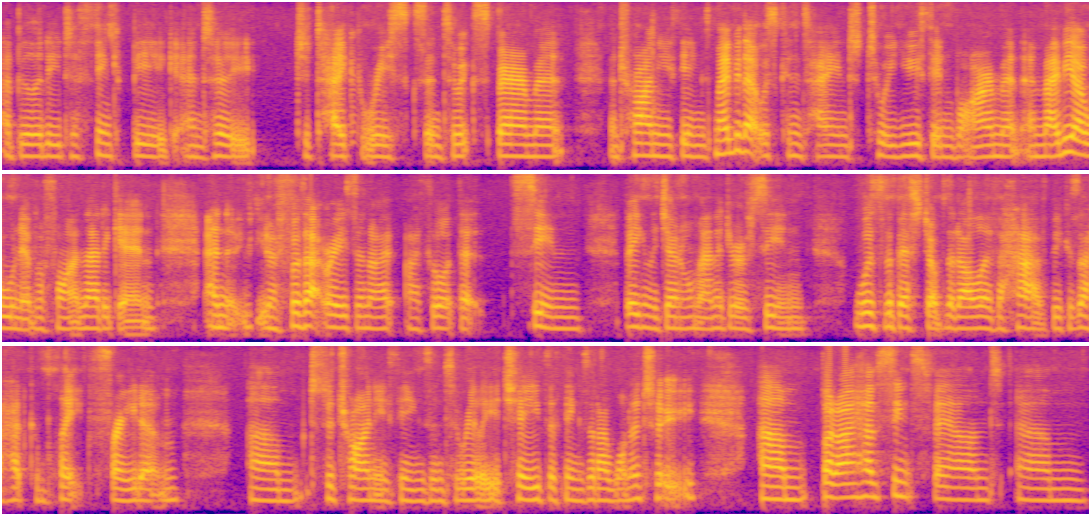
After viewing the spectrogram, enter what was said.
ability to think big and to to take risks and to experiment and try new things. Maybe that was contained to a youth environment, and maybe I will never find that again. And you know, for that reason, I, I thought that SYN, being the general manager of SYN, was the best job that I'll ever have because I had complete freedom um, to try new things and to really achieve the things that I wanted to. Um, but I have since found um,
